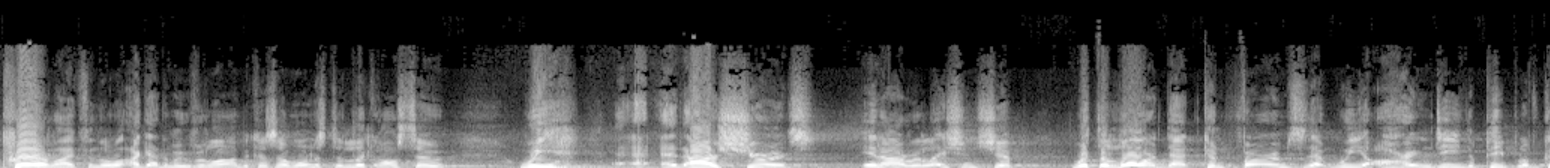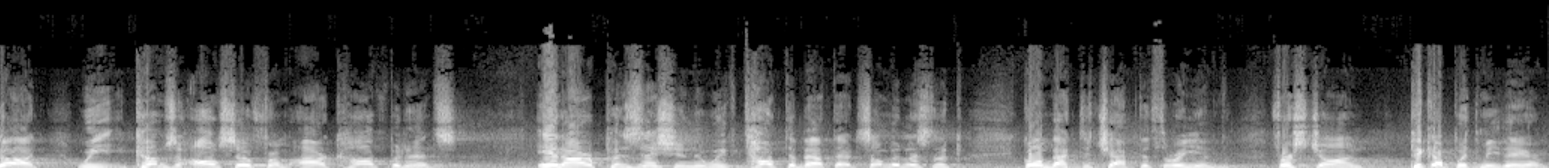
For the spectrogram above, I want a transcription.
prayer life in the Lord. I got to move along because I want us to look also we at our assurance in our relationship with the Lord that confirms that we are indeed the people of God. We comes also from our confidence in our position. And we've talked about that some, let's look going back to chapter 3 in First John. Pick up with me there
